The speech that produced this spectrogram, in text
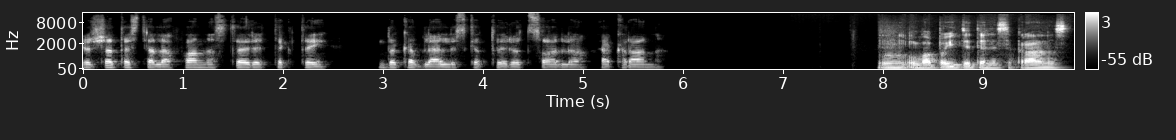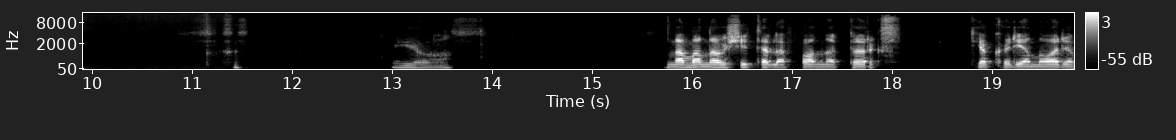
Ir šitas telefonas turi tik tai 2,4 colio ekraną. Mm, labai didelis ekranas. jo. Na, manau, šį telefoną pirks tie, kurie nori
